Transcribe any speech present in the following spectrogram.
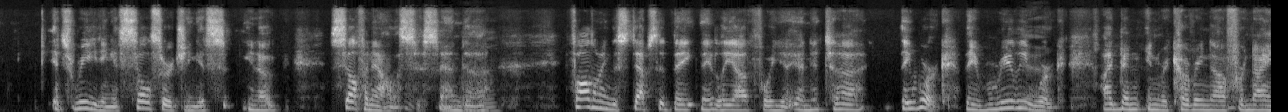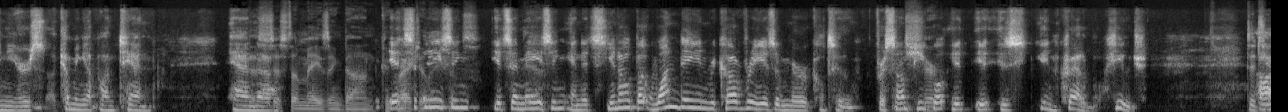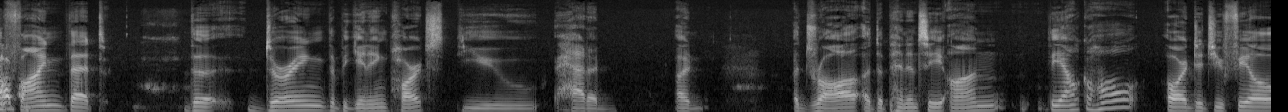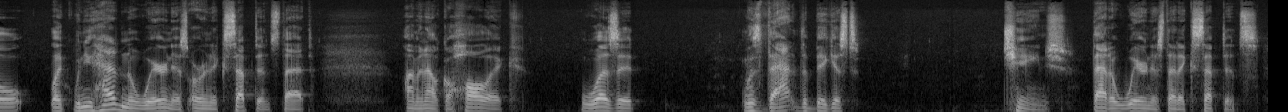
it's reading, it's soul searching, it's you know, self analysis and uh, mm-hmm. uh, following the steps that they, they lay out for you. And it uh, they work. They really yeah. work. I've been in recovery now for nine years, coming up on ten. And it's uh, just amazing, Don. It's amazing. It's amazing, yeah. and it's you know. But one day in recovery is a miracle too. For some sure. people, it, it is incredible, huge. Did you uh, find that the during the beginning parts you had a a a draw a dependency on the alcohol, or did you feel like when you had an awareness or an acceptance that I'm an alcoholic, was it was that the biggest change? That awareness, that acceptance,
